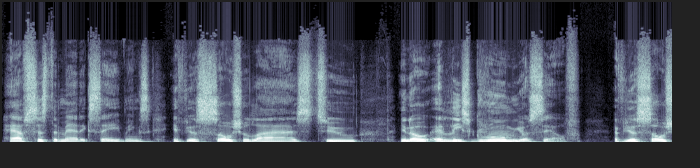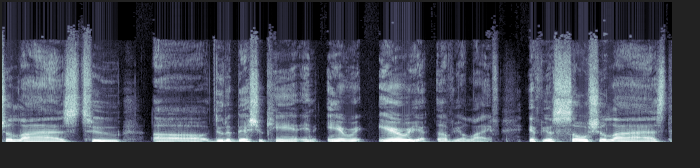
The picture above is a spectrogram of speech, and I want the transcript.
have systematic savings, if you're socialized to, you know, at least groom yourself, if you're socialized to uh, do the best you can in every area of your life, if you're socialized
